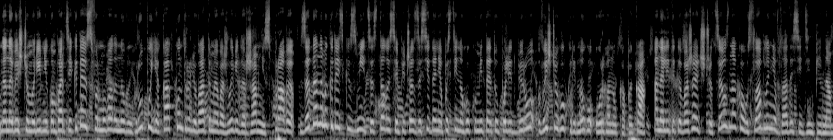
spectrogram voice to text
На найвищому рівні компартії Китаю сформували нову групу, яка контролюватиме важливі державні справи. За даними китайських змі, це сталося під час засідання постійного комітету політбюро вищого керівного органу КПК. Аналітики вважають, що це ознака услаблення влади Сі Цзіньпіна.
